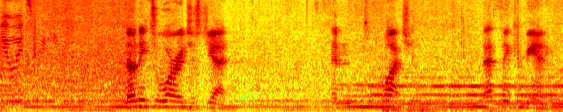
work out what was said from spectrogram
Hey, wait a second. No need to worry just yet. And watch it. That thing could be anywhere.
